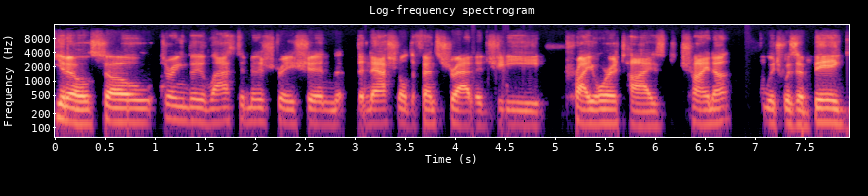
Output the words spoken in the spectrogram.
you know so during the last administration the national defense strategy prioritized china which was a big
